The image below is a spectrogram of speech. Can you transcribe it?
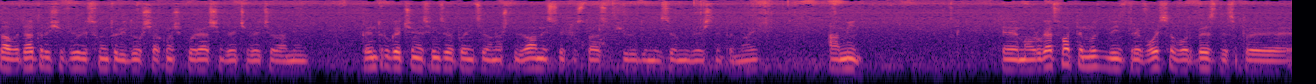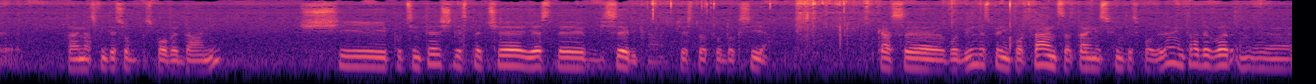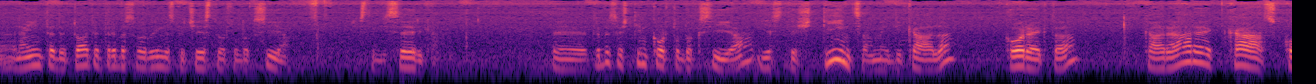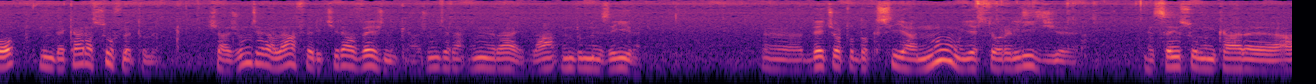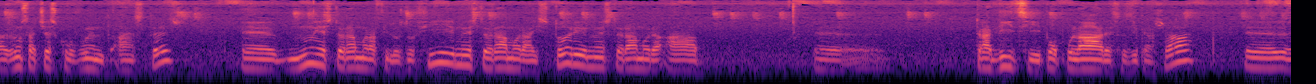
Slavă Tatălui și Fiului Sfântului Duh și acum și purea și în vecii vecilor. Amin. Pentru rugăciunea Sfinților Părinților noștri, Doamne, Sfântul Hristos, Fiul lui Dumnezeu, miluiește pe noi. Amin. M-au rugat foarte mult dintre voi să vorbesc despre taina Sfinte Spovedanii și puțin și despre ce este biserica, ce este ortodoxia. Ca să vorbim despre importanța tainei Sfinte Spovedanii, într-adevăr, înainte de toate, trebuie să vorbim despre ce este ortodoxia, ce este biserica. Trebuie să știm că ortodoxia este știința medicală corectă care are ca scop vindecarea sufletului și ajungerea la fericirea veșnică, ajungerea în rai, la îndumnezeire. Deci ortodoxia nu este o religie în sensul în care a ajuns acest cuvânt astăzi, nu este o ramură a filozofiei, nu este o ramură a istoriei, nu este o ramură a tradiției populare, să zic așa,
